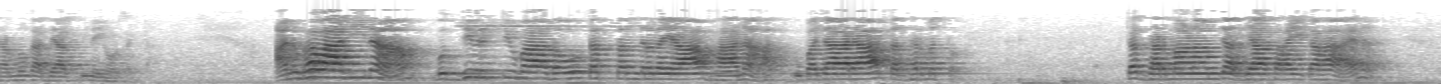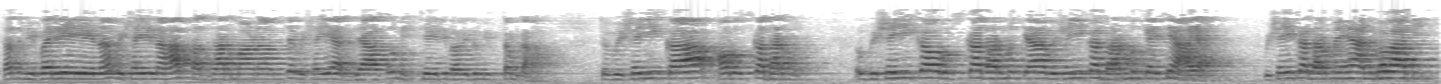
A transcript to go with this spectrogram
धर्मों का अध्यास भी नहीं हो सकता। अनुभवादी नाम बुद्धिवृत्ति उपाध तत्संद्रदया भाना उपचारा तद्धर्मत्व तद्धर्माणाम से अध्यास कहा है ना? तद विपर्यन विषयिन तद्धर्माणाम च विषय अध्यासो मिथ्येति भवितुम युक्तम कहा तो विषयी का और उसका धर्म। तो विषयी का और उसका धर्म क्या? विषयी का धर्म कैसे आया? विषयी का धर्म है अनुभवादि।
